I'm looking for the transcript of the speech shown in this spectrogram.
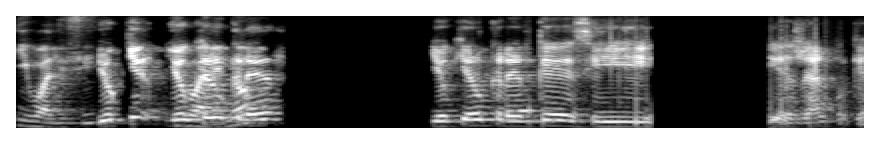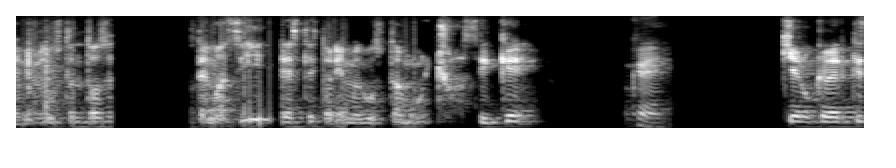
Igual y sí. Yo quiero, yo quiero no. creer, yo quiero creer que sí es real, porque a mí me gustan todos estos temas y esta historia me gusta mucho. Así que Ok. quiero creer que sí.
